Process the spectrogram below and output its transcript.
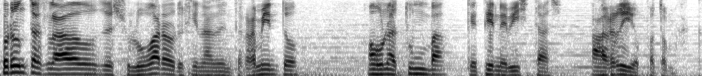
fueron trasladados de su lugar original de enterramiento a una tumba que tiene vistas al río Potomac.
